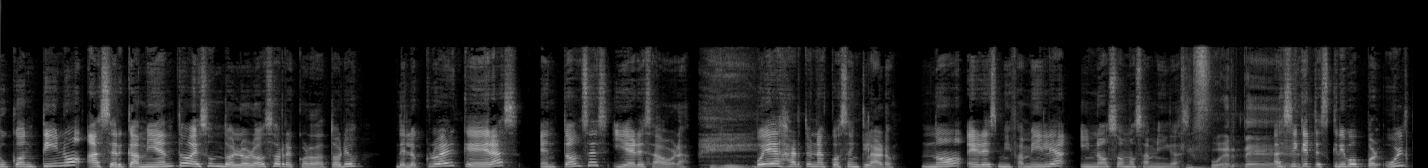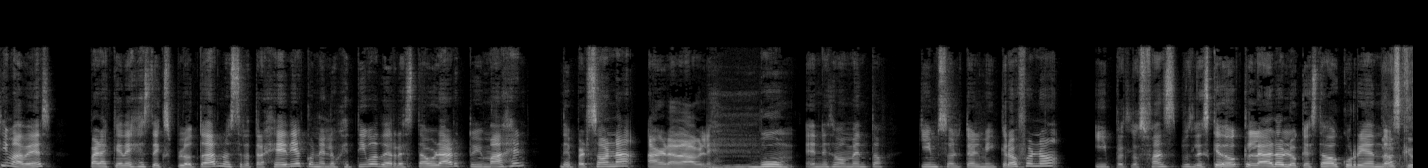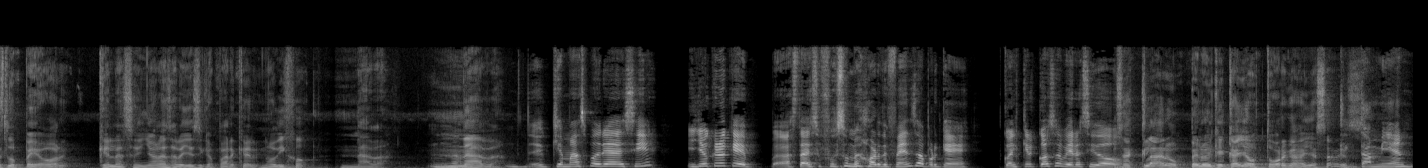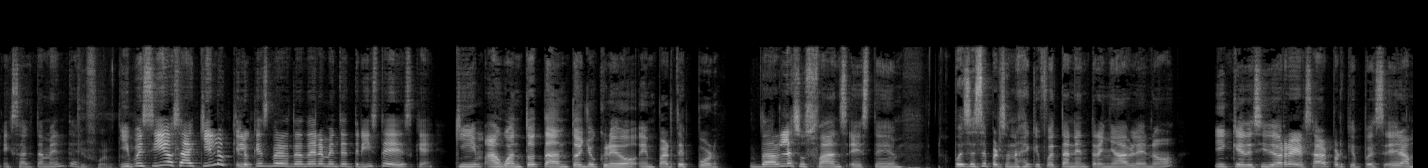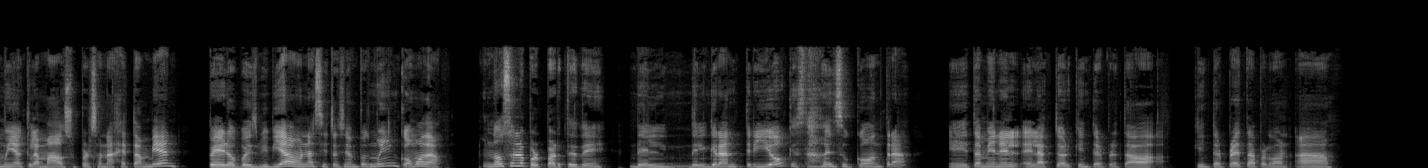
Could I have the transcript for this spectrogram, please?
Tu continuo acercamiento es un doloroso recordatorio de lo cruel que eras entonces y eres ahora. Voy a dejarte una cosa en claro. No eres mi familia y no somos amigas. ¡Qué fuerte! Así que te escribo por última vez para que dejes de explotar nuestra tragedia con el objetivo de restaurar tu imagen de persona agradable. ¡Boom! En ese momento Kim soltó el micrófono y pues los fans pues les quedó claro lo que estaba ocurriendo. ¿Sabes qué es lo peor? Que la señora Sarah Jessica Parker no dijo nada. Nada. Eh, ¿Qué más podría decir? Y yo creo que hasta eso fue su mejor defensa porque cualquier cosa hubiera sido... O sea, claro, pero el que calla otorga, ya sabes. También, exactamente. Qué fuerte. Y pues sí, o sea, aquí lo, que, lo que es verdaderamente triste es que Kim aguantó tanto, yo creo, en parte por darle a sus fans este, pues ese personaje que fue tan entrañable, ¿no? Y que decidió regresar porque pues era muy aclamado su personaje también. Pero pues vivía una situación pues muy incómoda. No solo por parte de, del, del gran trío que estaba en su contra. Eh, también el, el, actor que interpretaba, que interpreta, perdón, a,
